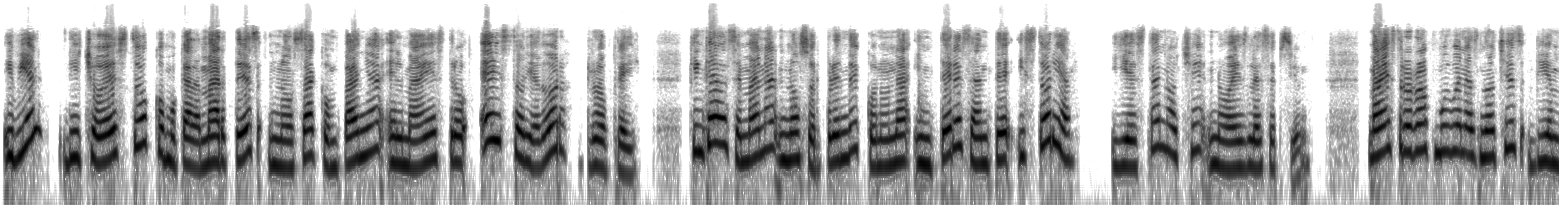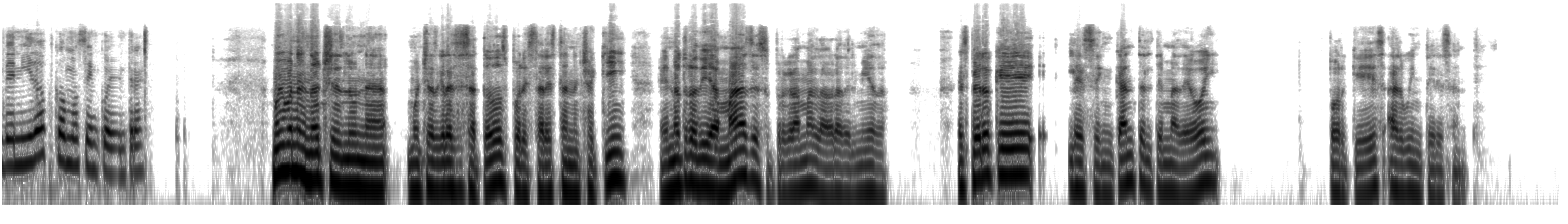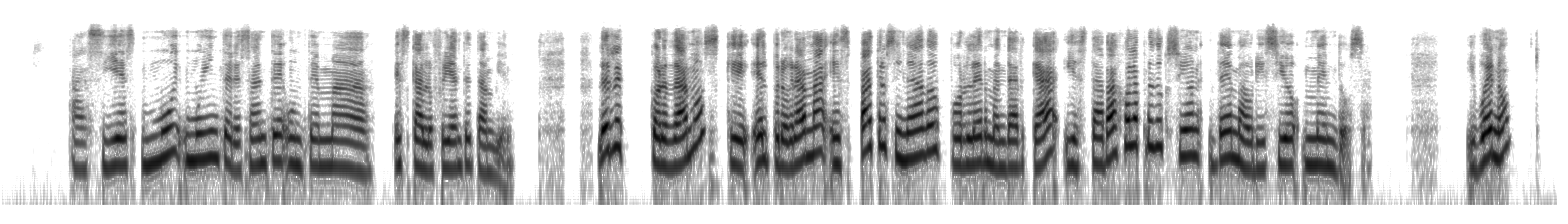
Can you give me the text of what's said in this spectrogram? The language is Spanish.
Y bien, dicho esto, como cada martes, nos acompaña el maestro e historiador Rob Gray, quien cada semana nos sorprende con una interesante historia. Y esta noche no es la excepción. Maestro Rob, muy buenas noches, bienvenido, ¿cómo se encuentra? Muy buenas noches, Luna. Muchas gracias a todos por estar esta noche aquí en otro día más de su programa La Hora del Miedo. Espero que les encante el tema de hoy porque es algo interesante. Así es, muy, muy interesante, un tema escalofriante también. Les recordamos que el programa es patrocinado por la Hermandad K y está bajo la producción de Mauricio Mendoza. Y bueno,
